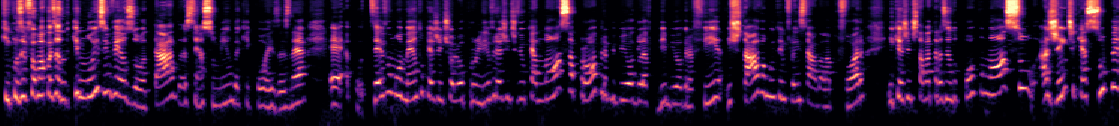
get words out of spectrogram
Que inclusive foi uma coisa que nos envezou, tá? Assim, assumindo aqui coisas, né? É, teve um momento que a gente olhou para o livro e a gente viu que a nossa própria bibliografia estava muito influenciada lá por fora e que a gente estava trazendo pouco nosso, a gente que é super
